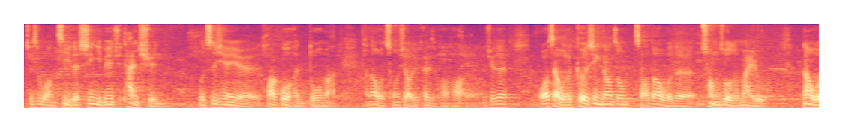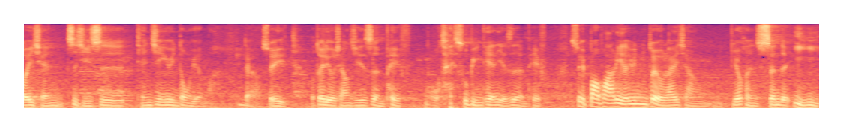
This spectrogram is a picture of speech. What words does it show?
就是往自己的心里面去探寻。我之前也画过很多嘛，那我从小就开始画画了。我觉得我要在我的个性当中找到我的创作的脉络。那我以前自己是田径运动员嘛，对啊，所以我对刘翔其实是很佩服，我对苏炳添也是很佩服。所以爆发力的运动对我来讲有很深的意义。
